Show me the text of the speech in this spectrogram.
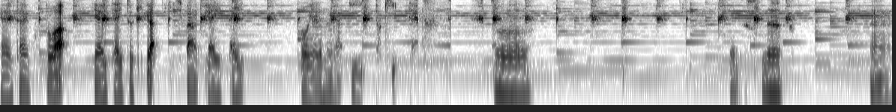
やりたいことは、やりたい時が一番やりたいことをやるのがいい時みたいな。うん。そうですね。うん。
